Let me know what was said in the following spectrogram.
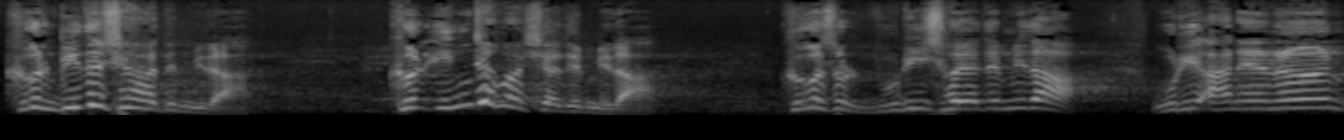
그걸 믿으셔야 됩니다. 그걸 인정하셔야 됩니다. 그것을 누리셔야 됩니다. 우리 안에는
